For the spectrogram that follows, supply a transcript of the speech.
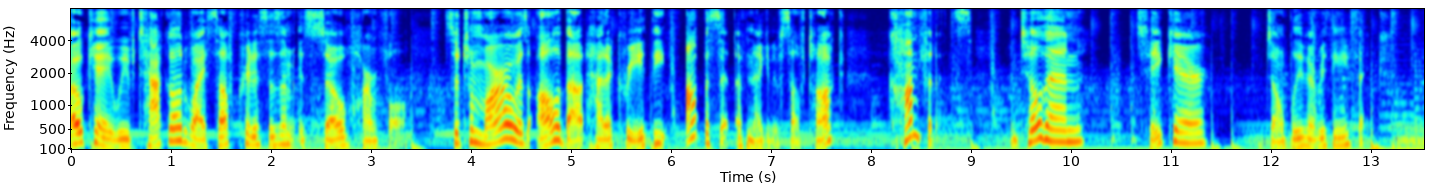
Okay, we've tackled why self criticism is so harmful. So, tomorrow is all about how to create the opposite of negative self talk confidence. Until then, take care. Don't believe everything you think.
